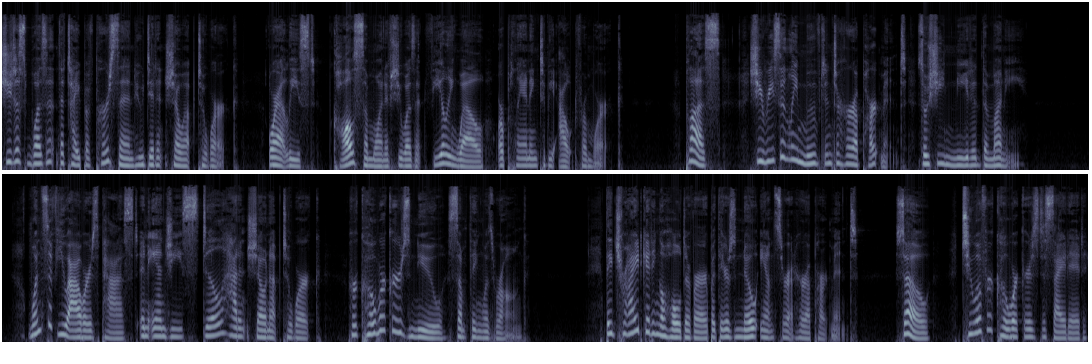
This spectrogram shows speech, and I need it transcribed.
She just wasn't the type of person who didn't show up to work, or at least call someone if she wasn't feeling well or planning to be out from work. Plus, she recently moved into her apartment, so she needed the money. Once a few hours passed and Angie still hadn't shown up to work, her coworkers knew something was wrong. They tried getting a hold of her, but there's no answer at her apartment. So, two of her coworkers decided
